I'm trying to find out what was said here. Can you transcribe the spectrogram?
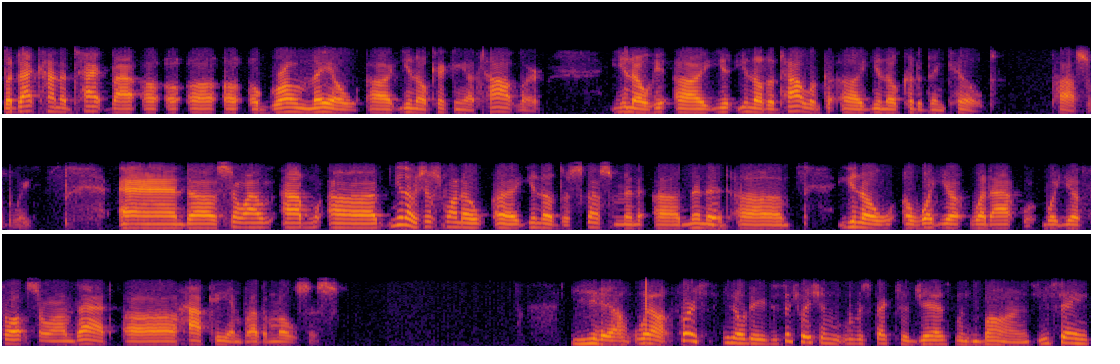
but that kind of attack by a, a, a, a grown male, uh, you know, kicking a toddler, you know, uh, you, you know, the toddler, uh, you know, could have been killed, possibly. And uh, so I, I, uh, you know, just want to, uh, you know, discuss a minute, uh, minute, uh, you know, uh, what your what I what your thoughts are on that, uh, Haki and Brother Moses. Yeah, well, first, you know, the, the situation with respect to Jasmine Barnes, you saying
